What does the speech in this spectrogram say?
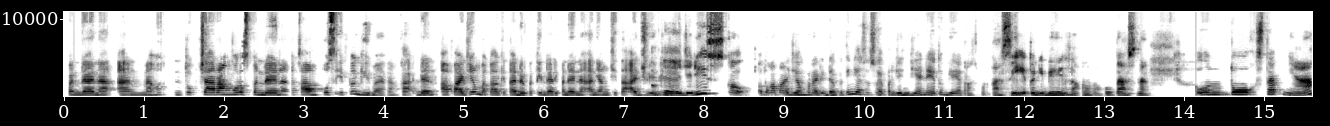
pendanaan. Nah, untuk cara ngurus pendanaan kampus itu gimana, Kak? Dan apa aja yang bakal kita dapetin dari pendanaan yang kita ajuin? Oke, jadi s kalau untuk apa aja yang pernah didapetin ya sesuai perjanjian yaitu biaya transportasi itu dibiayain sama fakultas. Nah, untuk step-nya,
